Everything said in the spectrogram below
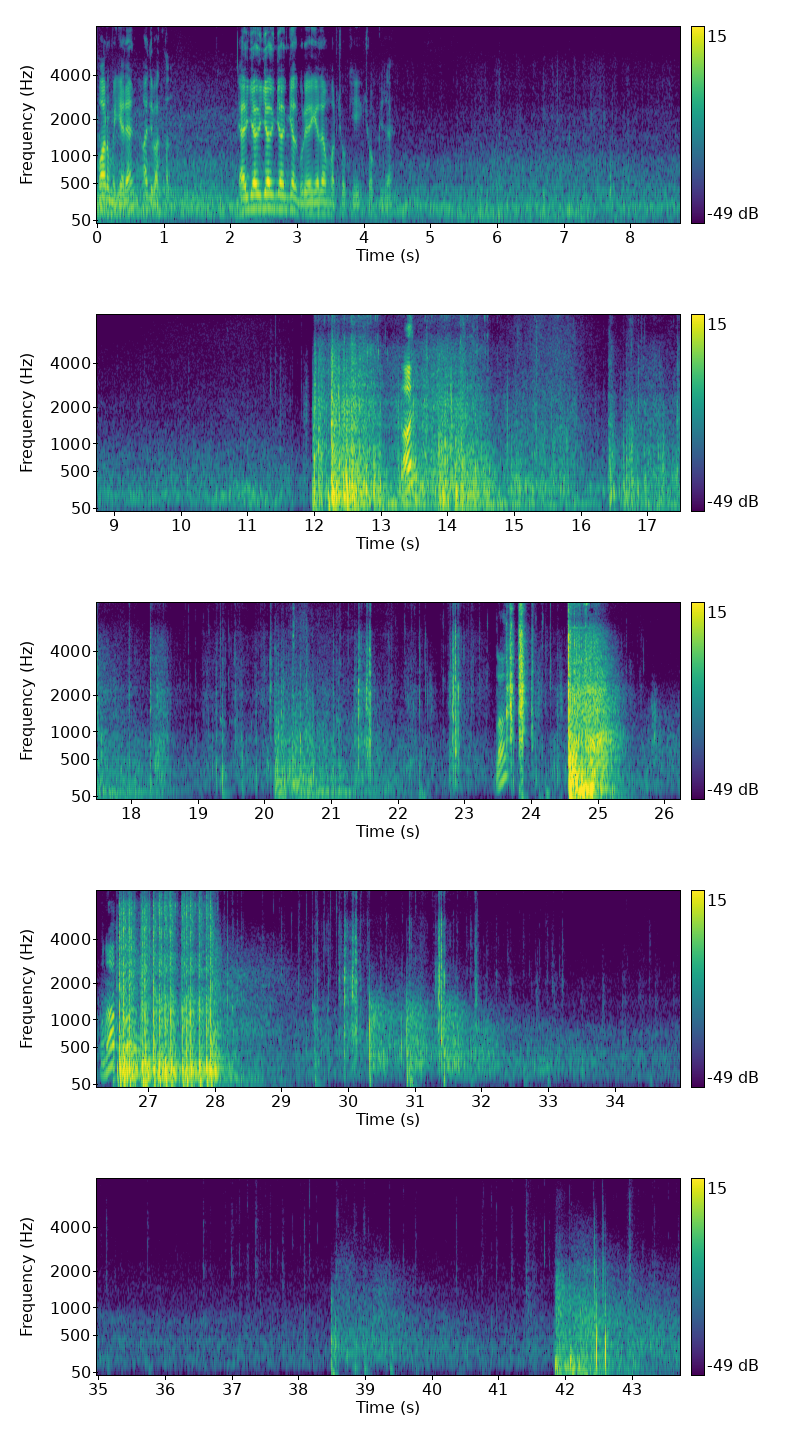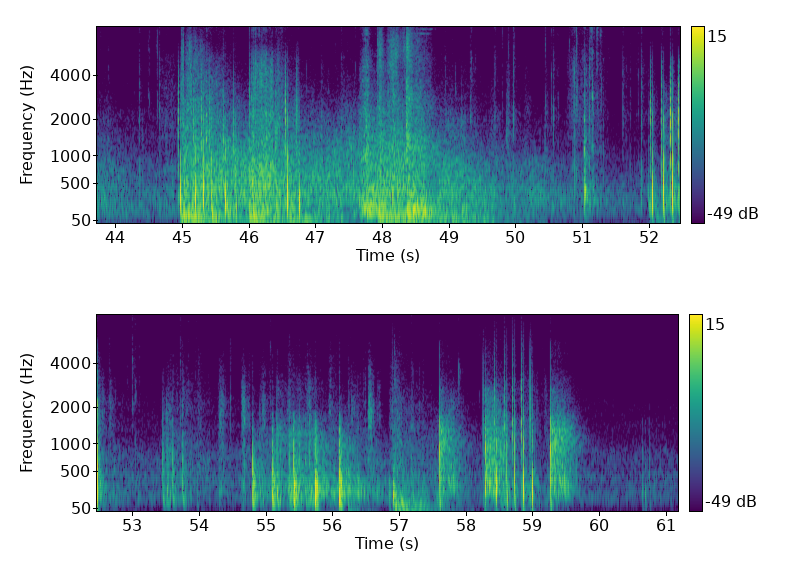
Var mı gelen? Hadi bakalım. Gel gel gel gel gel. Buraya gelen var. Çok iyi. Çok güzel. Lan! Lan! Bu ne yaptı lan? o?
